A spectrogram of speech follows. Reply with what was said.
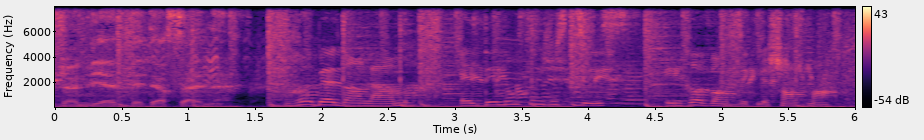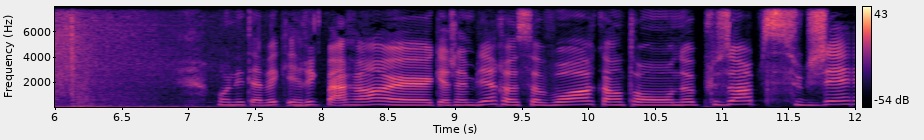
Geneviève Peterson. Rebelle dans l'âme, elle dénonce l'injustice et revendique le changement. On est avec Éric Parent, euh, que j'aime bien recevoir quand on a plusieurs petits sujets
